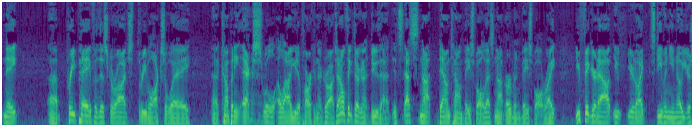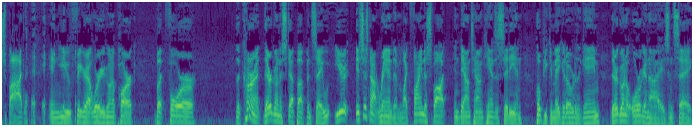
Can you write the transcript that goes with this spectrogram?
Nate, uh, prepay for this garage three blocks away. Uh, company X will allow you to park in their garage. I don't think they're going to do that. It's that's not downtown baseball. That's not urban baseball, right? You figure it out. You you're like Steven, You know your spot, and you figure out where you're going to park. But for the current, they're going to step up and say, "You're." It's just not random. Like find a spot in downtown Kansas City and hope you can make it over to the game. They're going to organize and say,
